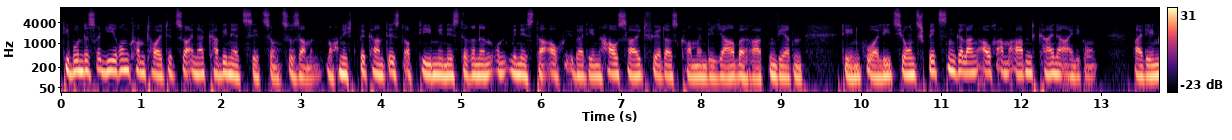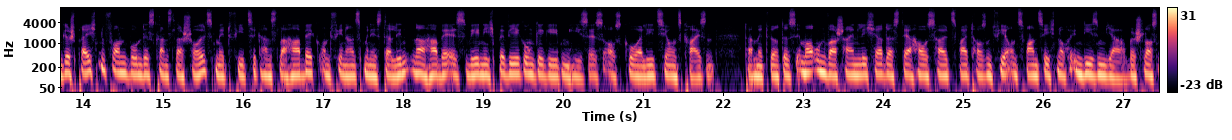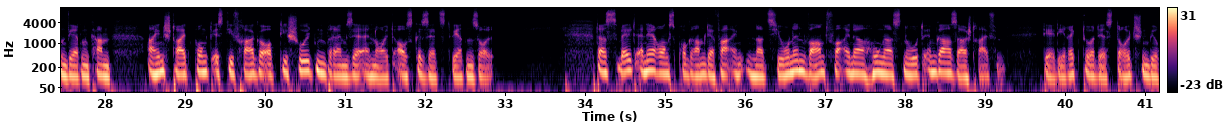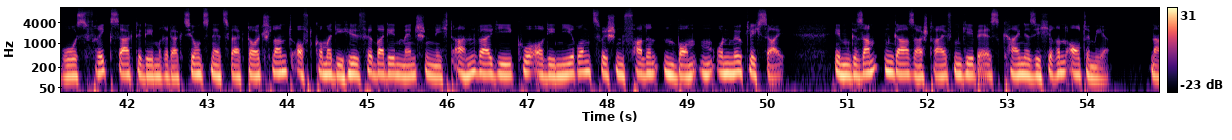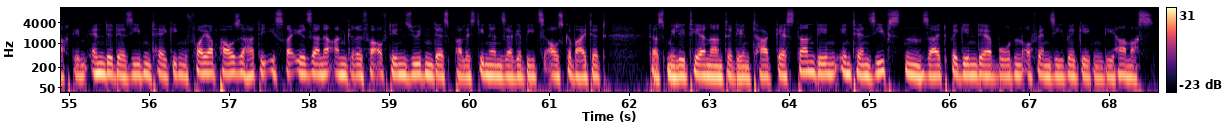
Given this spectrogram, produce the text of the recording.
Die Bundesregierung kommt heute zu einer Kabinettssitzung zusammen. Noch nicht bekannt ist, ob die Ministerinnen und Minister auch über den Haushalt für das kommende Jahr beraten werden. Den Koalitionsspitzen gelang auch am Abend keine Einigung. Bei den Gesprächen von Bundeskanzler Scholz mit Vizekanzler Habeck und Finanzminister Lindner habe es wenig Bewegung gegeben, hieß es aus Koalitionskreisen. Damit wird es immer unwahrscheinlicher, dass der Haushalt 2024 noch in diesem Jahr beschlossen werden kann. Ein Streitpunkt ist die Frage, ob die Schuldenbremse erneut ausgesetzt werden soll. Das Welternährungsprogramm der Vereinten Nationen warnt vor einer Hungersnot im Gazastreifen. Der Direktor des deutschen Büros Frick sagte dem Redaktionsnetzwerk Deutschland, oft komme die Hilfe bei den Menschen nicht an, weil die Koordinierung zwischen fallenden Bomben unmöglich sei. Im gesamten Gazastreifen gebe es keine sicheren Orte mehr. Nach dem Ende der siebentägigen Feuerpause hatte Israel seine Angriffe auf den Süden des Palästinensergebiets ausgeweitet. Das Militär nannte den Tag gestern den intensivsten seit Beginn der Bodenoffensive gegen die Hamas.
